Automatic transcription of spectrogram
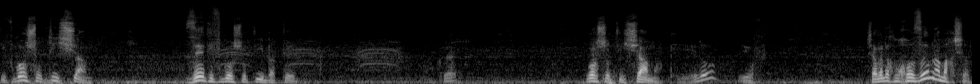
תפגוש אותי שם. זה תפגוש אותי בתדר. אוקיי? תפגוש אותי שם, כאילו, יופי. עכשיו אנחנו חוזרים למחשבות,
